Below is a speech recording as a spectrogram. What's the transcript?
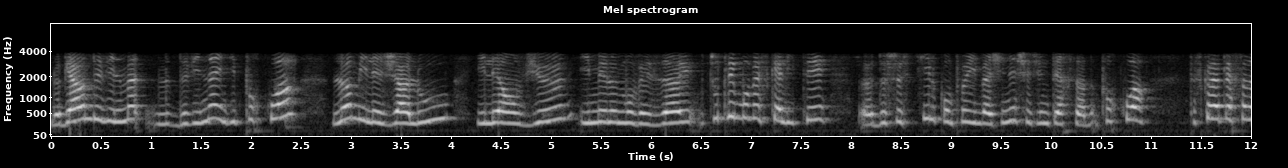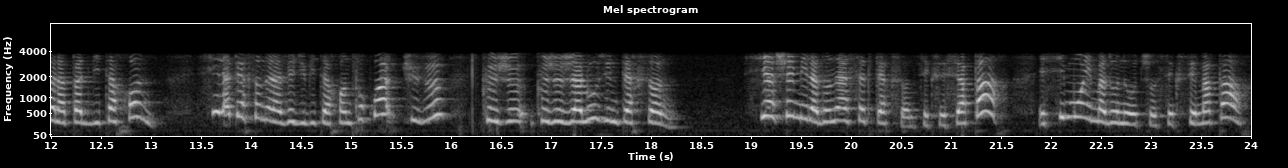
Le Gaon de, Vilna, il dit pourquoi l'homme il est jaloux, il est envieux, il met le mauvais œil, toutes les mauvaises qualités euh, de ce style qu'on peut imaginer chez une personne. Pourquoi? Parce que la personne n'a pas de bitachon. Si la personne elle avait du bitachon, pourquoi tu veux que je, que je jalouse une personne? Si Hachem il a donné à cette personne, c'est que c'est sa part. Et si moi il m'a donné autre chose, c'est que c'est ma part.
